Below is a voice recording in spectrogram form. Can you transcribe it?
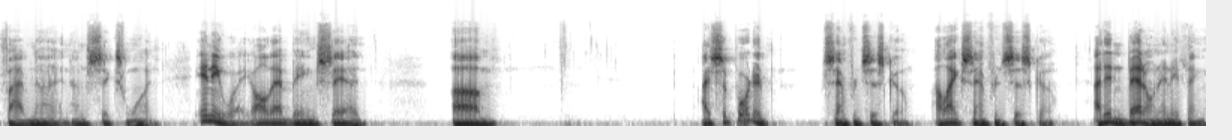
5'9. I'm 6'1. Anyway, all that being said, um, I supported San Francisco. I like San Francisco. I didn't bet on anything.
